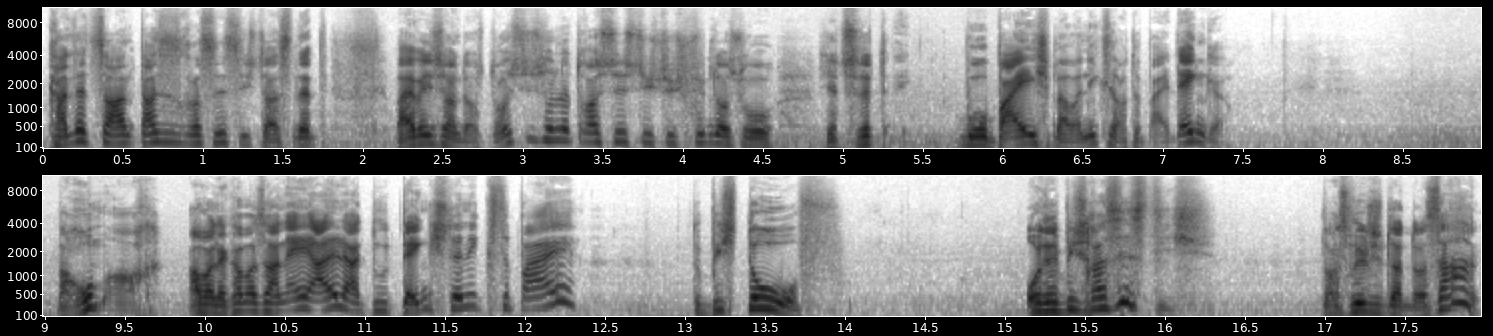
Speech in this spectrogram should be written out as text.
kann nicht sagen, das ist rassistisch, das nicht. Weil wenn ich sage, das ist so nicht rassistisch, ich finde das so jetzt nicht, wobei ich mir aber nichts auch dabei denke. Warum auch? Aber da kann man sagen, ey Alter, du denkst dir nichts dabei, du bist doof. Oder du bist rassistisch. Was willst du dann noch sagen?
